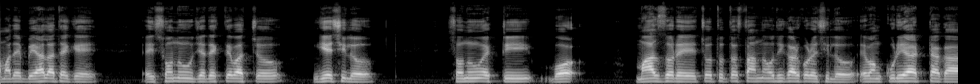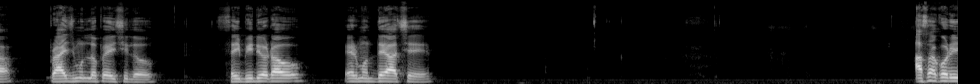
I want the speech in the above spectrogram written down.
আমাদের বেহালা থেকে এই সোনু যে দেখতে পাচ্ছ গিয়েছিল। সোনু একটি মাছ ধরে চতুর্থ স্থান অধিকার করেছিল এবং কুড়ি হাজার টাকা প্রাইজ মূল্য পেয়েছিল। সেই ভিডিওটাও এর মধ্যে আছে। আশা করি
